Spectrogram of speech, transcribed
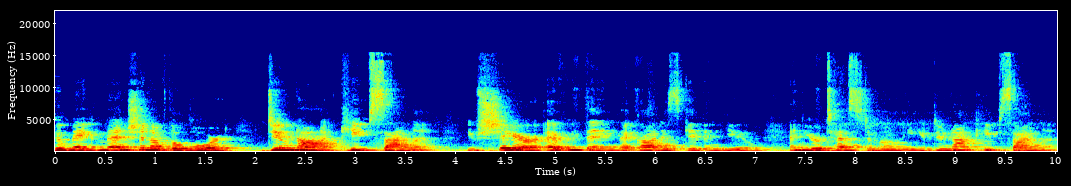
who make mention of the Lord, do not keep silent. You share everything that God has given you and your testimony. You do not keep silent.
